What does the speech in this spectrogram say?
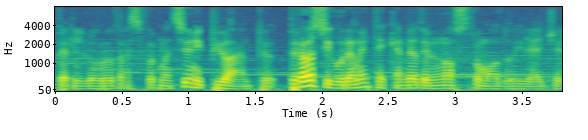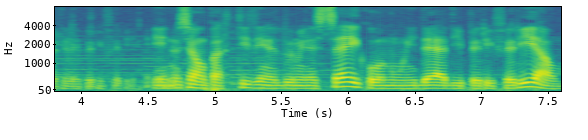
per le loro trasformazioni più ampio, però sicuramente è cambiato il nostro modo di leggere le periferie. E noi siamo partiti nel 2006 con un'idea di periferia un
